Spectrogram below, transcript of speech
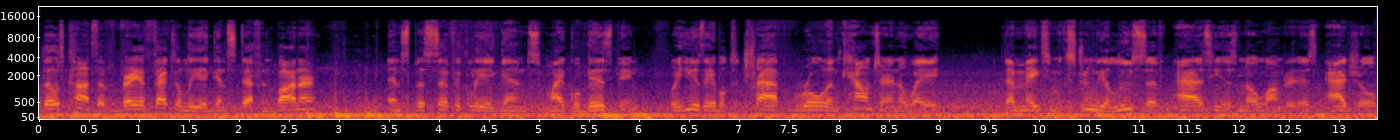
those concepts very effectively against Stephan Bonnar and specifically against Michael Bisping, where he was able to trap, roll, and counter in a way that makes him extremely elusive as he is no longer as agile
